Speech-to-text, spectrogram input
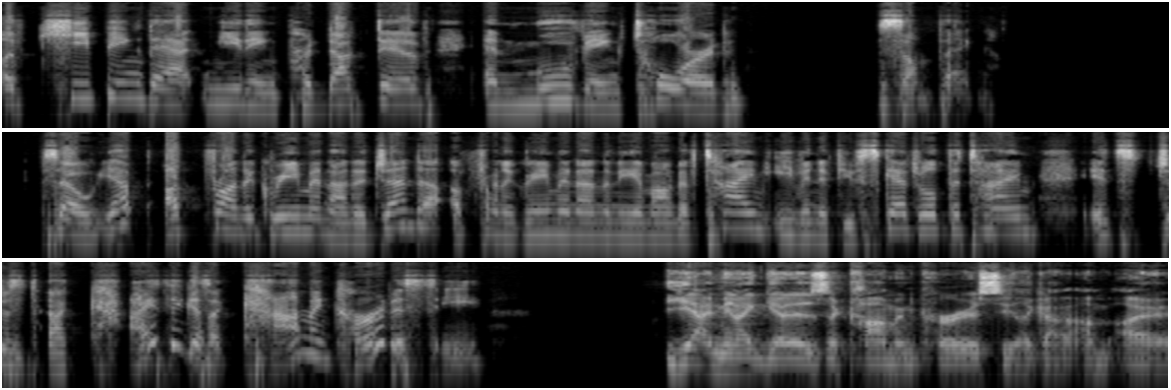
of keeping that meeting productive and moving toward something. So, yep, upfront agreement on agenda, upfront agreement on the amount of time, even if you've scheduled the time. It's just a, I think it's a common courtesy yeah, I mean, I get it as a common courtesy. Like I, I'm, I,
